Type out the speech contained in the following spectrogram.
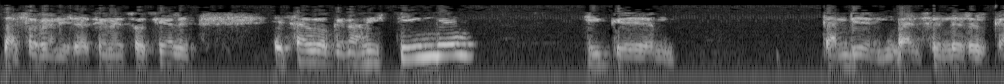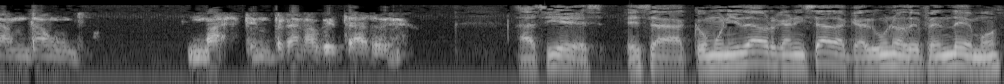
las organizaciones sociales. Es algo que nos distingue y que también va a encender el countdown más temprano que tarde. Así es, esa comunidad organizada que algunos defendemos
